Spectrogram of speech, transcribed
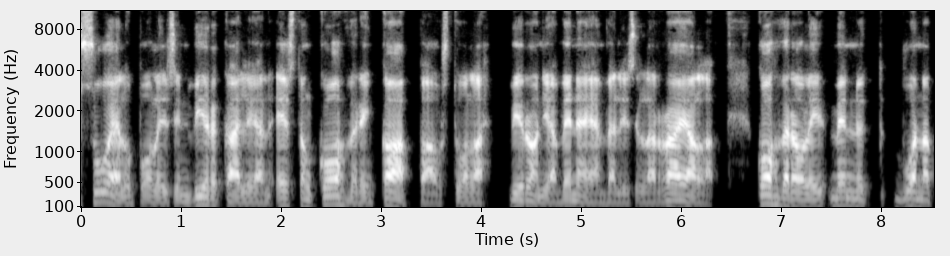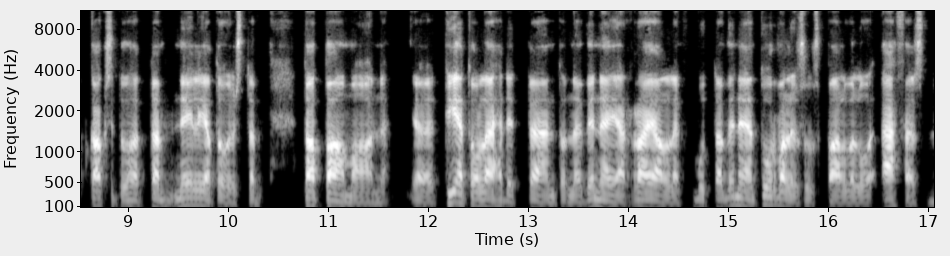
suojelupoliisin virkailijan Eston Kohverin kaappaus tuolla Viron ja Venäjän välisellä rajalla. Kohver oli mennyt vuonna 2014 tapaamaan tietolähdettään tuonne Venäjän rajalle, mutta Venäjän turvallisuuspalvelu FSB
